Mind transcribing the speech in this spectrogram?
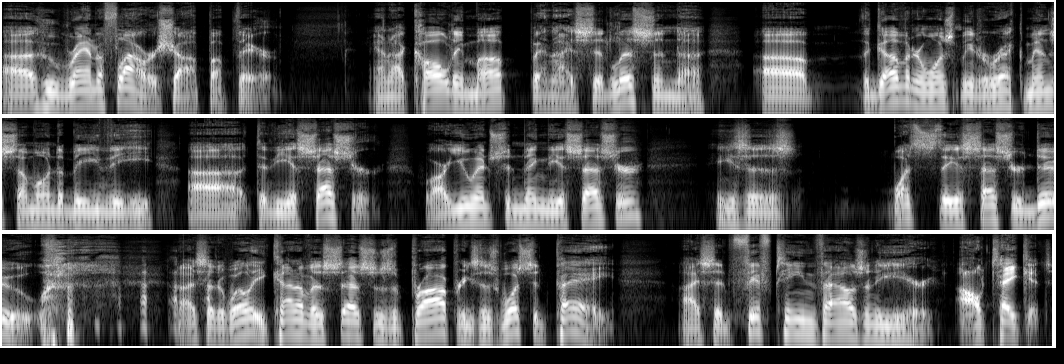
uh, who ran a flower shop up there. And I called him up and I said, listen, uh, uh, the governor wants me to recommend someone to be the uh, to the assessor. Are you interested in being the assessor? He says, what's the assessor do? I said, well, he kind of assesses the property. He says, what's it pay? I said, fifteen thousand a year. I'll take it.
